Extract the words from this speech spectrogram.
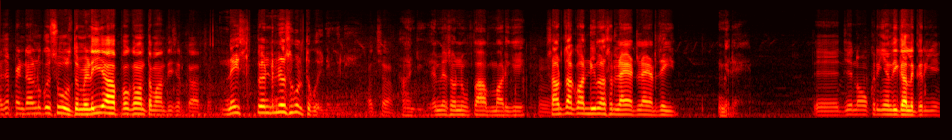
ਅੱਛਾ ਪਿੰਡਾਂ ਨੂੰ ਕੋਈ ਸਹੂਲਤ ਮਿਲੀ ਆ ਭਗਵੰਤ ਮਾਨ ਦੀ ਸਰਕਾਰ 'ਚ ਨਹੀਂ ਇਸ ਪਿੰਡ ਨੂੰ ਸਹੂਲਤ ਕੋਈ ਨਹੀਂ ਮਿਲੀ। ਅੱਛਾ। ਹਾਂਜੀ ਐਵੇਂ ਤੁਹਾਨੂੰ ਪਾਪ ਮਾਰ ਗਏ। ਸਾਨੂੰ ਤਾਂ ਕੋਈ ਬਸ ਲਾਈਟ ਲਾਈਟ ਦੇ ਹੀ ਮਿਲੇ। ਤੇ ਜੇ ਨੌਕਰੀਆਂ ਦੀ ਗੱਲ ਕਰੀਏ?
